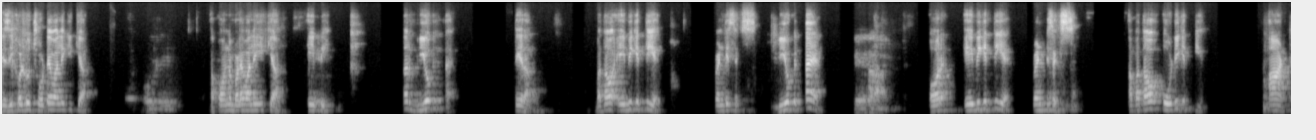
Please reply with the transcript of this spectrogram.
is equal to छोटे वाले की क्या? अपॉन में बड़े वाले की क्या? ए पी सर बीओ कितना है? तेरह। बताओ ए बी कितनी है? ट्वेंटी सिक्स बीओ कितना है? और ए बी कितनी है? ट्वेंटी सिक्स अब बताओ ओडी कितनी है? आठ।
